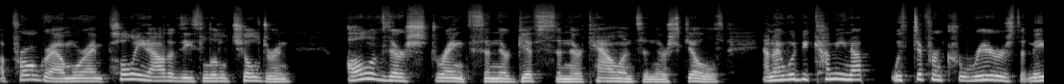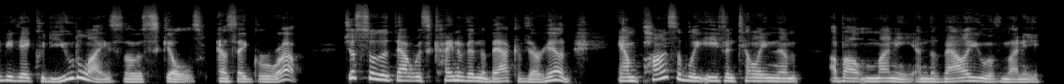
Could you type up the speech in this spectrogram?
a program where I'm pulling out of these little children all of their strengths and their gifts and their talents and their skills. And I would be coming up with different careers that maybe they could utilize those skills as they grew up, just so that that was kind of in the back of their head and possibly even telling them about money and the value of money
